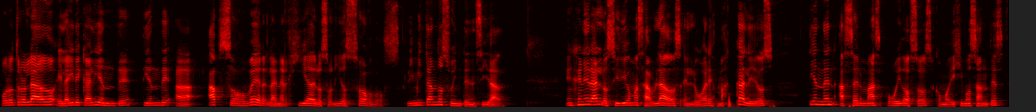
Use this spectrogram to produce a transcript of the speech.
Por otro lado, el aire caliente tiende a absorber la energía de los sonidos sordos, limitando su intensidad. En general, los idiomas hablados en lugares más cálidos tienden a ser más ruidosos, como dijimos antes,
